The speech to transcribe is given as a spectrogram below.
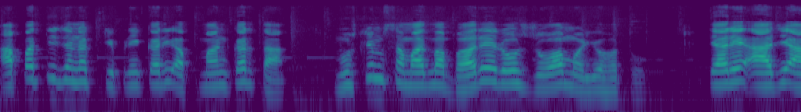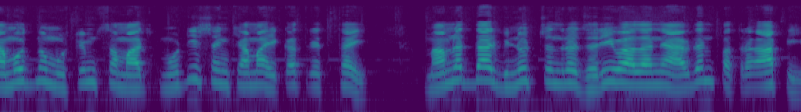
આપત્તિજનક ટિપ્પણી કરી અપમાન કરતા મુસ્લિમ સમાજમાં ભારે રોષ જોવા મળ્યો હતો. ત્યારે આજે આમોદનો મુસ્લિમ સમાજ મોટી સંખ્યામાં એકત્રિત થઈ મામલતદાર વિનોદચંદ્ર જરીવાલાને આવેદનપત્ર આપી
